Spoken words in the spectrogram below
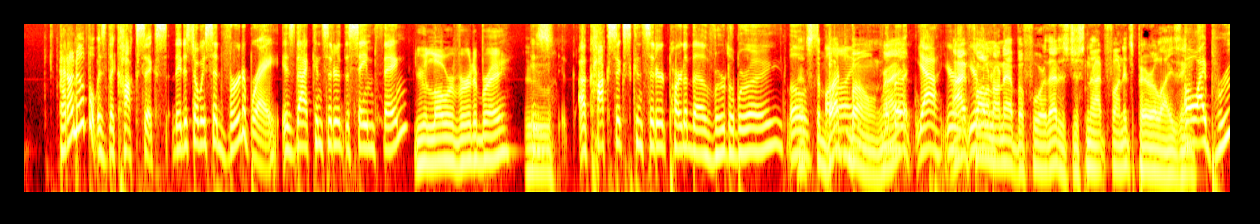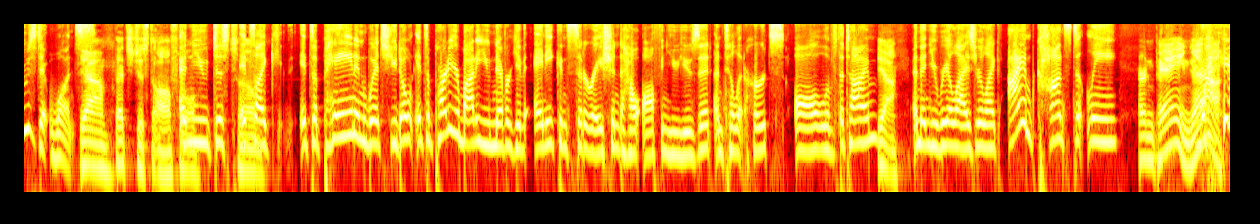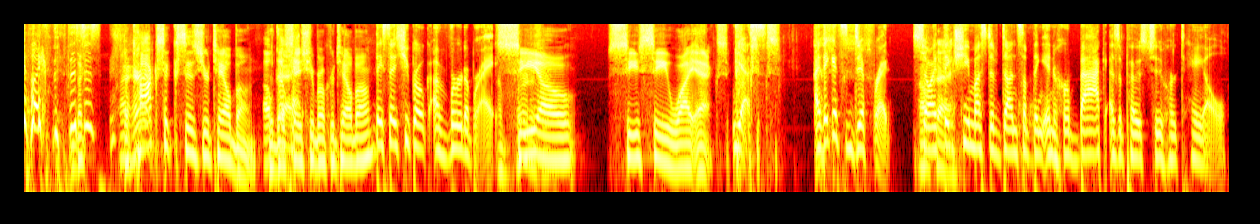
I don't know if it was the coccyx. They just always said vertebrae. Is that considered the same thing? Your lower vertebrae? Is a coccyx considered part of the vertebrae? That's the butt bone, right? butt- yeah, you're. I've you're fallen little- on that before. That is just not fun. It's paralyzing. Oh, I bruised it once. yeah, that's just awful. And you just, So- it's like, it's a pain in which you don't, it's a part of your body you never give any consideration to how often you use it until it hurts all of the time. Yeah. And then you realize you're like, I am constantly, and pain. Yeah. right? like, this is, The coccyx is your tailbone. Did they say she broke her tailbone? they said she broke a vertebrae. C O C C Y X. Yes. I think it's different. So I think she must have done something in her back as opposed to her tail.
